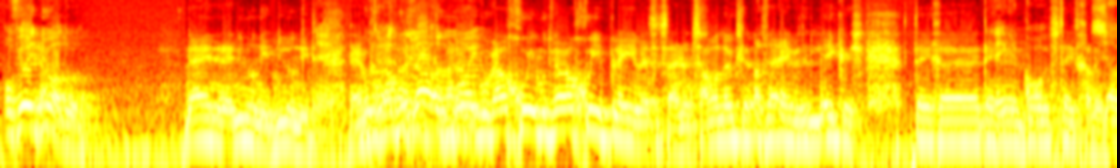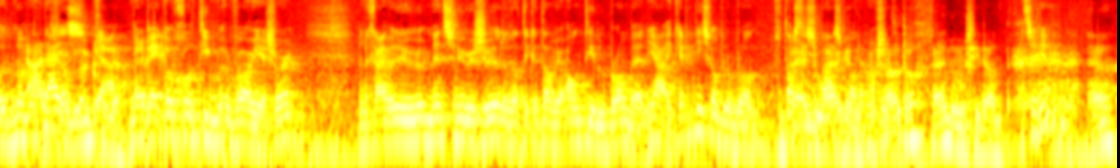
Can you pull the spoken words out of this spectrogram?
Of wil je het Ja. nu al doen? Nee, nee, nee, nu nog niet. Nu nog niet. Nee. Moet- het moet wel een maar mooi- Het moet wel, goeie- moet wel een goede play-in wedstrijd zijn. Het zou wel leuk zijn als wij even de Lakers tegen, tegen Laker- Golden State gaan doen. Zo, maar ja, die zou leuk ja, vinden. maar dan ben ik ook gewoon team Warriors, hoor. En dan gaan we nu, mensen nu weer zeuren dat ik het dan weer anti-LeBron ben. Ja, ik heb het niet zo op LeBron. Fantastische basketballer. of zo, toch? Hè, noemen ze die dan. Wat zeg je? Ja?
